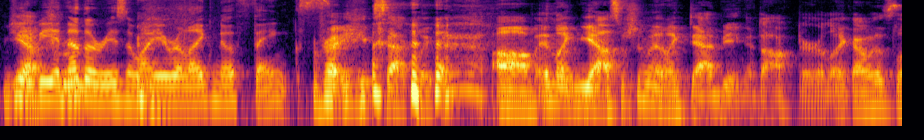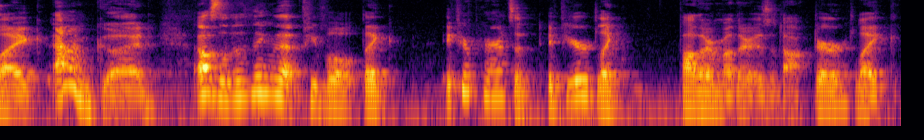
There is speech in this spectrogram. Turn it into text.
Yeah, maybe true. another reason why you were like no thanks Right, exactly. um, and like, yeah, especially my like dad being a doctor. Like, I was like, I'm good. Also, the thing that people like, if your parents, if your like father and mother is a doctor, like,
